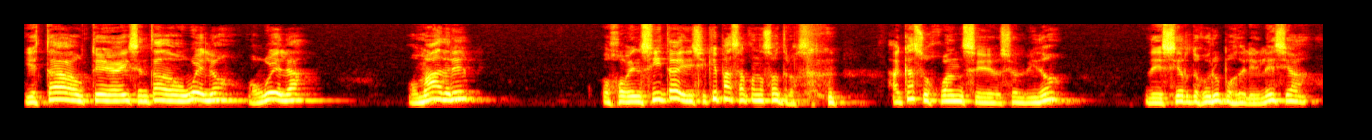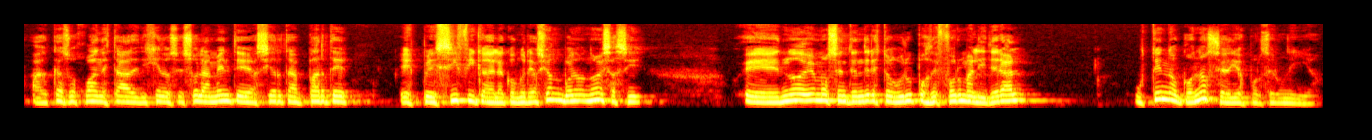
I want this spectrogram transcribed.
Y está usted ahí sentado, abuelo, abuela, o madre, o jovencita, y dice, ¿qué pasa con nosotros? ¿Acaso Juan se, se olvidó de ciertos grupos de la iglesia? ¿Acaso Juan está dirigiéndose solamente a cierta parte específica de la congregación? Bueno, no es así. Eh, no debemos entender estos grupos de forma literal. Usted no conoce a Dios por ser un niño.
